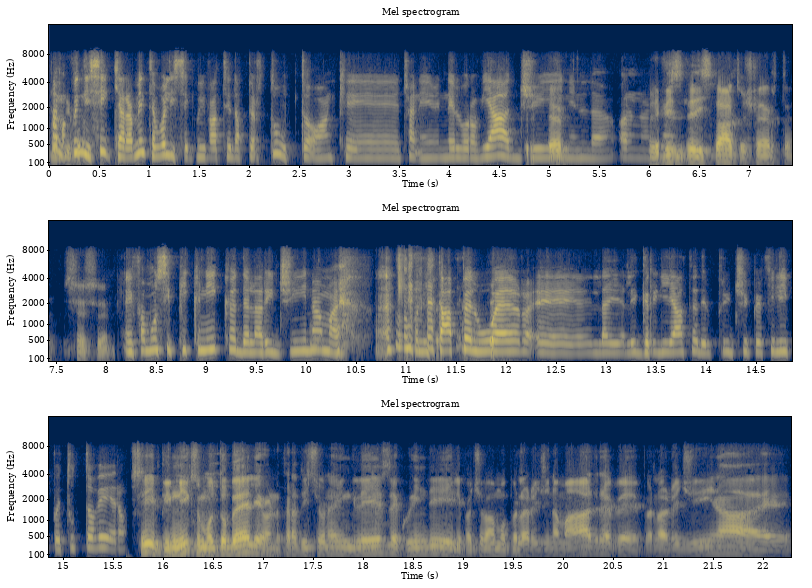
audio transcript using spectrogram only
Ah, ma quindi sì, chiaramente voi li seguivate dappertutto, anche cioè, nei, nei, loro viaggi. Certo. Nel. Le visite di Stato, certo. Sì, sì. E i famosi picnic della regina, ma con i Tupperware e le, le, grigliate del principe Filippo, è tutto vero? Sì, i picnic sono molto belli, è una tradizione inglese, quindi li facevamo per la regina madre, per la regina. E...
